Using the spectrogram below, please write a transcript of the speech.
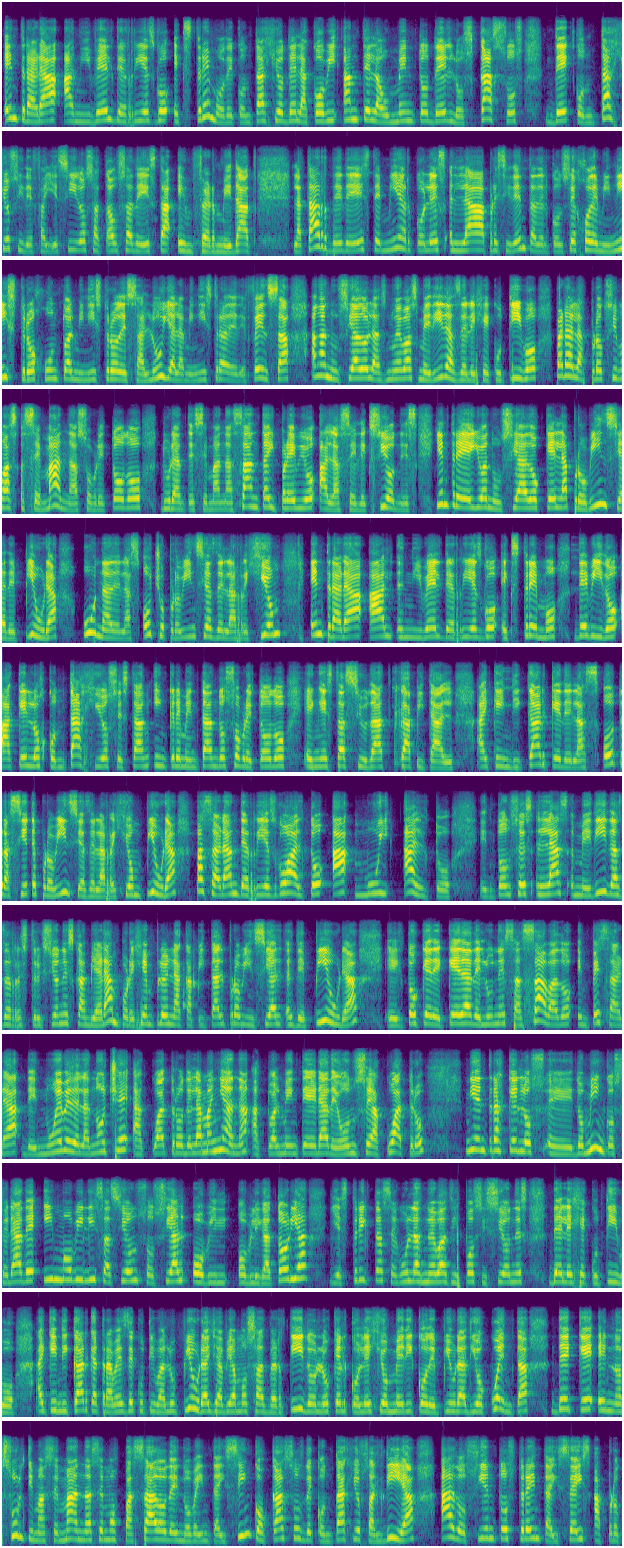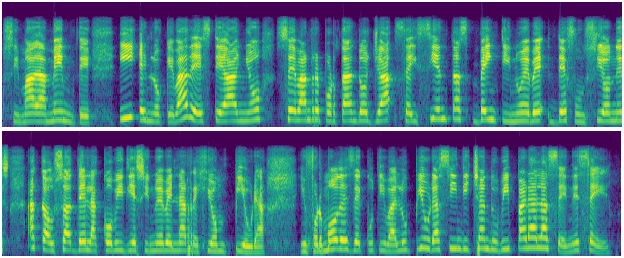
entrará a nivel de riesgo extremo de contagio de la COVID ante el aumento de los casos de contagios y de fallecidos a causa de esta enfermedad. La tarde de este miércoles, la presidenta del Consejo de Ministros, junto al ministro de Salud y a la ministra de Defensa, han anunciado las nuevas medidas del Ejecutivo para las próximas semanas, sobre todo durante Semana Santa y previo a las elecciones. Y entre ello anunciado que la provincia de Piura, una de las ocho provincias de la región, entrará al nivel de riesgo extremo debido a que los contagios se están incrementando, sobre todo en esta ciudad capital. Hay que indicar que de las otras siete provincias de la región Piura pasarán de riesgo alto a muy alto. Entonces, las medidas de restricciones cambiarán. Por ejemplo, en la capital provincial de Piura, el toque de queda de lunes a sábado empezará de 9 de la noche a 4 de la mañana. Actualmente era de 11 a 4 mientras que los eh, domingos será de inmovilización social obligatoria y estricta según las nuevas disposiciones del Ejecutivo. Hay que indicar que a través de Cutibalú Piura ya habíamos advertido lo que el Colegio Médico de Piura dio cuenta de que en las últimas semanas hemos pasado de 95 casos de al día a 236 aproximadamente y en lo que va de este año se van reportando ya 629 defunciones a causa de la COVID-19 en la región Piura. Informó desde Cutibalú, Piura, Cindy Chandubí para la CNC.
